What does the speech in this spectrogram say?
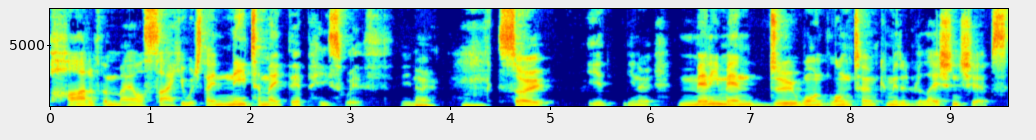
part of the male psyche which they need to make their peace with you know? Mm-hmm. so it, you know, many men do want long term committed relationships.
